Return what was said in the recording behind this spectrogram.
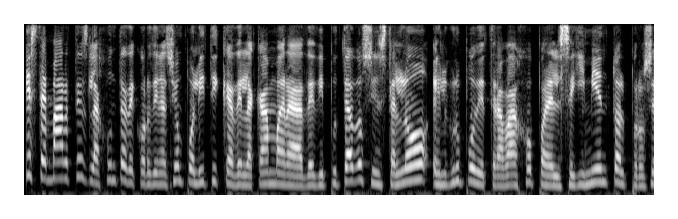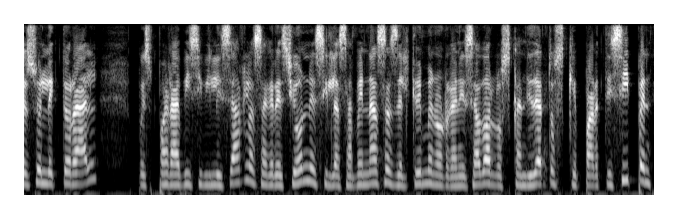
Este martes, la Junta de Coordinación Política de la Cámara de Diputados instaló el grupo de trabajo para el seguimiento al proceso electoral, pues para visibilizar las agresiones y las amenazas del crimen organizado a los candidatos que participen.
